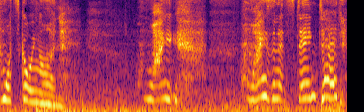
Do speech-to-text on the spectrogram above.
What's going on? Why... Why isn't it staying dead?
